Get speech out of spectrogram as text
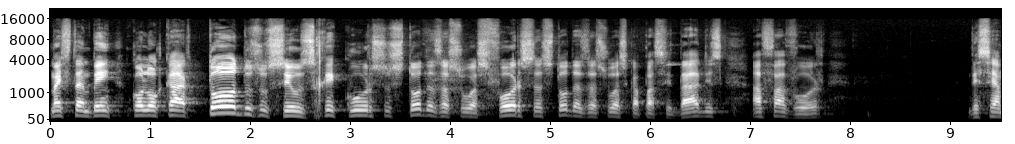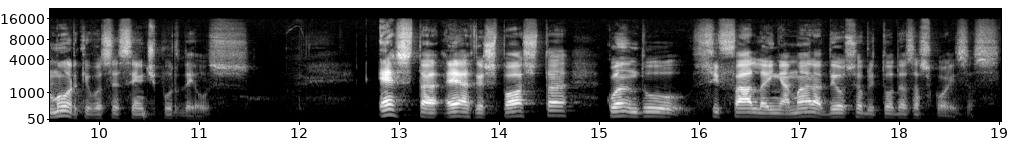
mas também colocar todos os seus recursos, todas as suas forças, todas as suas capacidades a favor desse amor que você sente por Deus. Esta é a resposta quando se fala em amar a Deus sobre todas as coisas.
